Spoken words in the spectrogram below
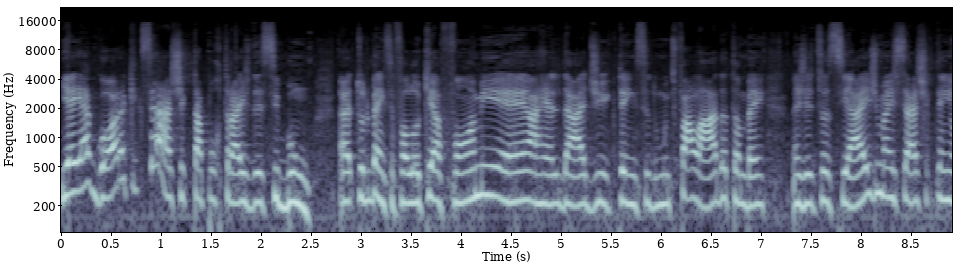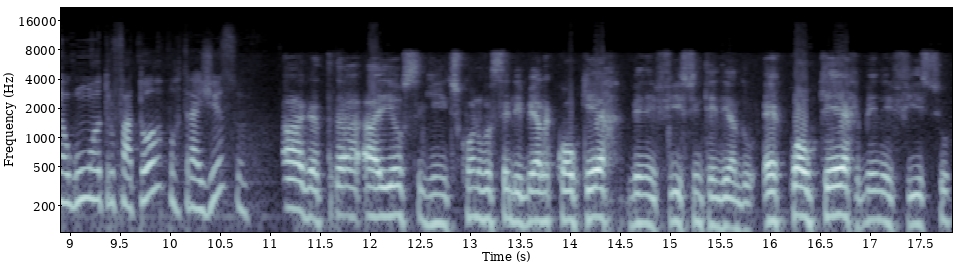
E aí agora, o que, que você acha que está por trás desse boom? É, tudo bem, você falou que a fome é a realidade que tem sido muito falada também nas redes sociais, mas você acha que tem algum outro fator por trás disso? Agatha, aí é o seguinte, quando você libera qualquer benefício, entendendo, é qualquer benefício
